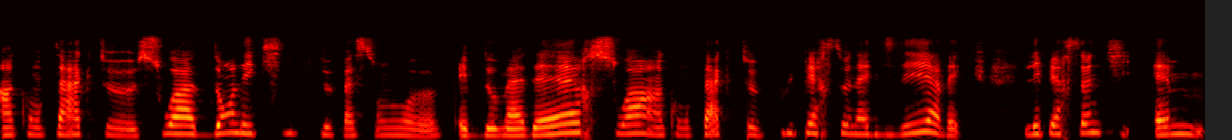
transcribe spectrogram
un contact euh, soit dans l'équipe de façon euh, hebdomadaire, soit un contact plus personnalisé avec les personnes qui aiment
